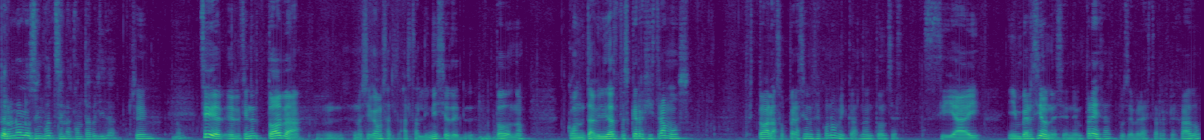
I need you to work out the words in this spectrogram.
pero no los encuentras en la contabilidad. Sí, ¿no? sí, el, el, final, toda la, nos llegamos hasta el inicio de todo, ¿no? Contabilidad, pues, ¿qué registramos? Pues todas las operaciones económicas, ¿no? Entonces, si hay inversiones en empresas, pues deberá estar reflejado.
